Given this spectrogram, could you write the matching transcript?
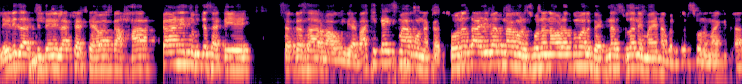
लेडीज असतील त्यांनी लक्षात ठेवा का हक्काने तुमच्यासाठी सकस आहार मागून घ्या बाकी काहीच मागू नका. सोनं तर अजिबात मागू नका. सोनं नवरा तुम्हाला भेटणार सुद्धा नाही महिनाभर जर सोनं मागितलं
